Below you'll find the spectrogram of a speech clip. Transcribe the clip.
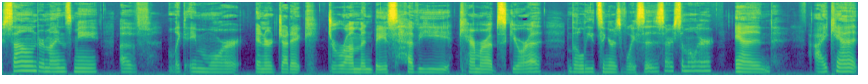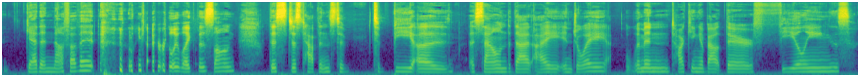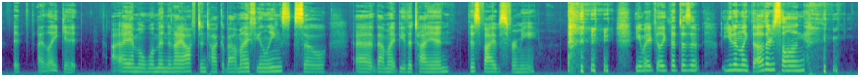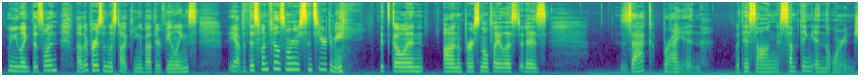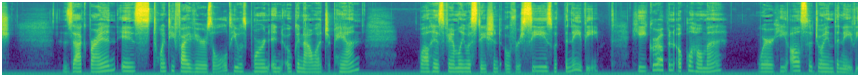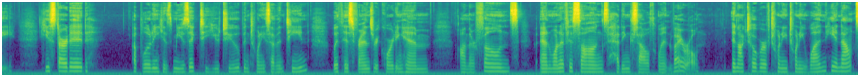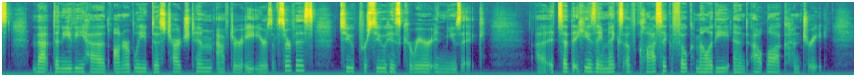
sound reminds me of like a more energetic drum and bass heavy camera obscura. The lead singer's voices are similar, and I can't get enough of it. like I really like this song. This just happens to to be a a sound that I enjoy. Women talking about their feelings. It I like it. I am a woman and I often talk about my feelings, so uh, that might be the tie in. This vibes for me. you might feel like that doesn't, you didn't like the other song. you like this one, the other person was talking about their feelings. Yeah, but this one feels more sincere to me. It's going on the personal playlist. It is Zach Bryan with his song Something in the Orange. Zach Bryan is 25 years old. He was born in Okinawa, Japan, while his family was stationed overseas with the Navy. He grew up in Oklahoma, where he also joined the Navy. He started uploading his music to YouTube in 2017, with his friends recording him on their phones, and one of his songs, Heading South, went viral. In October of 2021, he announced that the Navy had honorably discharged him after eight years of service to pursue his career in music. Uh, it said that he is a mix of classic folk melody and outlaw country.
